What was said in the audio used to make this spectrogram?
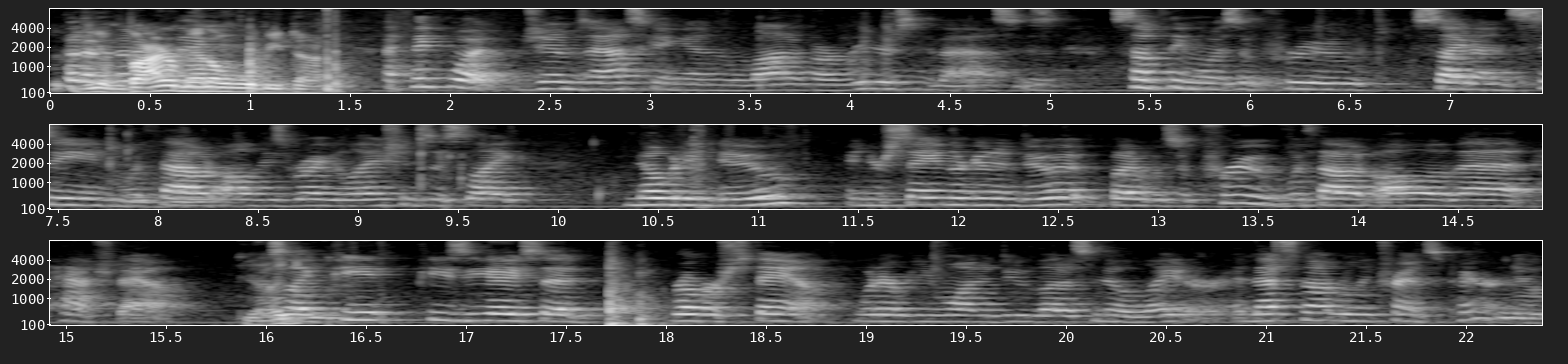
But The environmental think- will be done. I think what Jim's asking, and a lot of our readers have asked, is something was approved sight unseen without all these regulations. It's like, nobody knew, and you're saying they're gonna do it, but it was approved without all of that hashed out. Yeah, It's I- like P, PZA said, rubber stamp, whatever you wanna do, let us know later. And that's not really transparent. No.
